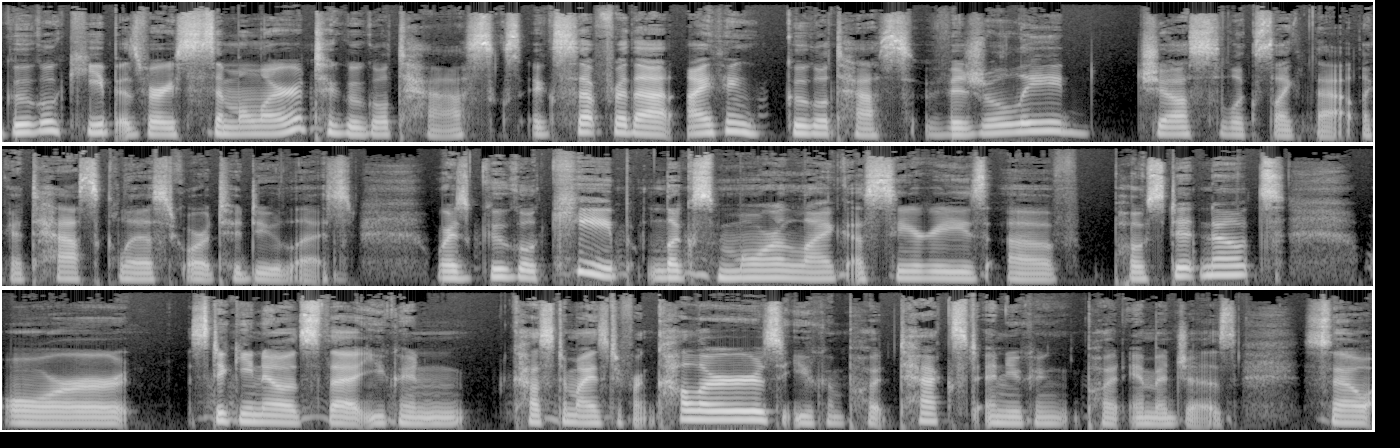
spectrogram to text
Google Keep is very similar to Google Tasks, except for that I think Google Tasks visually just looks like that, like a task list or a to do list. Whereas Google Keep looks more like a series of post it notes or sticky notes that you can customize different colors, you can put text, and you can put images. So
